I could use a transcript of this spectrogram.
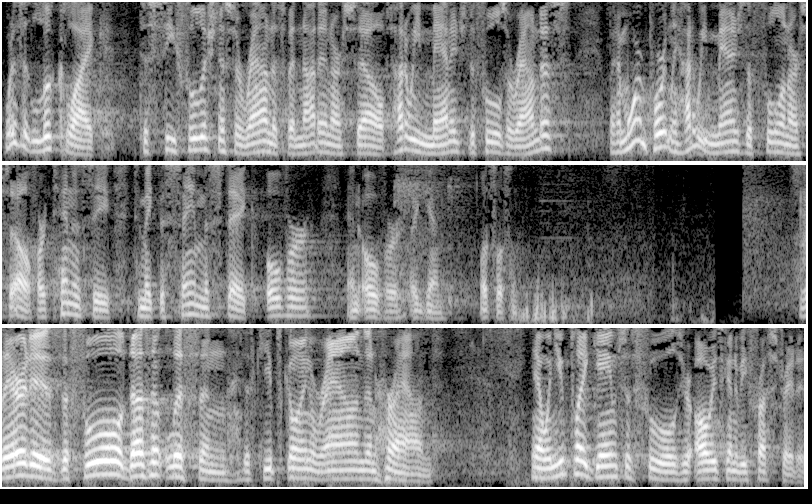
What does it look like to see foolishness around us but not in ourselves? How do we manage the fools around us? But more importantly, how do we manage the fool in ourselves, our tendency to make the same mistake over and over again? Let's listen. So there it is. The fool doesn't listen, just keeps going around and around. You know, when you play games with fools, you're always going to be frustrated.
